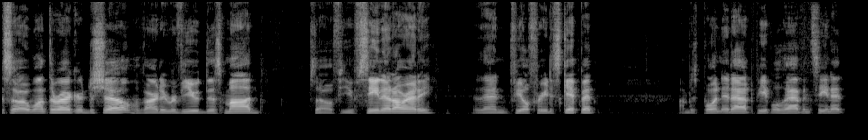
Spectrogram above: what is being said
So I want the record to show. I've already reviewed this mod. So if you've seen it already, then feel free to skip it. I'm just pointing it out to people who haven't seen it.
